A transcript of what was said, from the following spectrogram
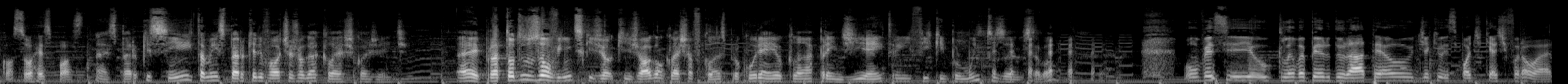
com a sua resposta. É, espero que sim e também espero que ele volte a jogar Clash com a gente. É, e pra todos os ouvintes que, jo que jogam Clash of Clans, procurem aí o clã Aprendi, entrem e fiquem por muitos anos, tá bom? Vamos ver se o clã vai perdurar até o dia que esse podcast for ao ar.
